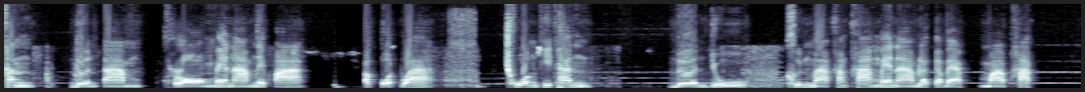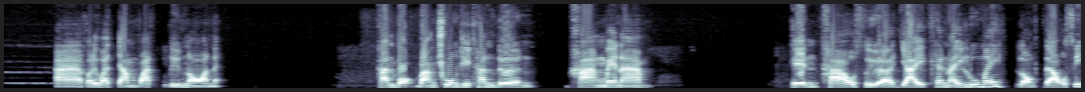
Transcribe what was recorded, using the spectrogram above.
ท่านเดินตามคลองแม่น้ำในป่า ปรากฏว่าช่วงที่ท่านเดินอยู่ขึ้นมาข้างๆแม่น้ำแล้วก็แบบมาพัก อ่าเขาเรียกว่าจำวัดหรือนอนเนี่ยท่านบอกบางช่วงที่ท่านเดินข้างแม่น้ำเห็นเท้าเสือใหญ่แค่ไหนรู้ไหมลองเดาสิ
